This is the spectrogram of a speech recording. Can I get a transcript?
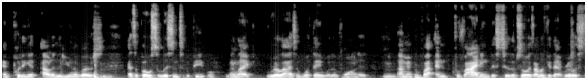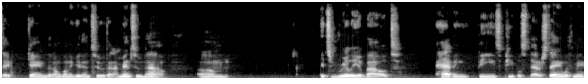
and putting it out in the universe, mm-hmm. as opposed to listening to the people and like realizing what they would have wanted mm-hmm. um, and provide and providing this to them. So as I look at that real estate game that I'm going to get into, that I'm into now, Um, it's really about having these people that are staying with me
